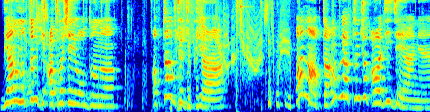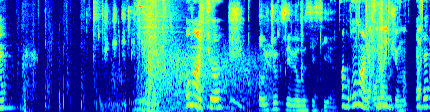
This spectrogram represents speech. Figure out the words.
Bir an unuttum ki atma şeyi olduğunu. Aptal bu çocuk ya. Vallahi aptal ama bu yaptığın çok adice yani. 10 IQ. Abi çok seviyorum bu sesi ya. Abi 10 Ya IQ. 10 IQ mu? Bak, Evet.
